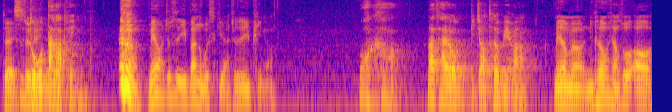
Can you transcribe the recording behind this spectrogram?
对，是多大瓶？没有，就是一般的 whisky 啊，就是一瓶啊。我靠，那它有比较特别吗？没有没有，你可能会想说，哦，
